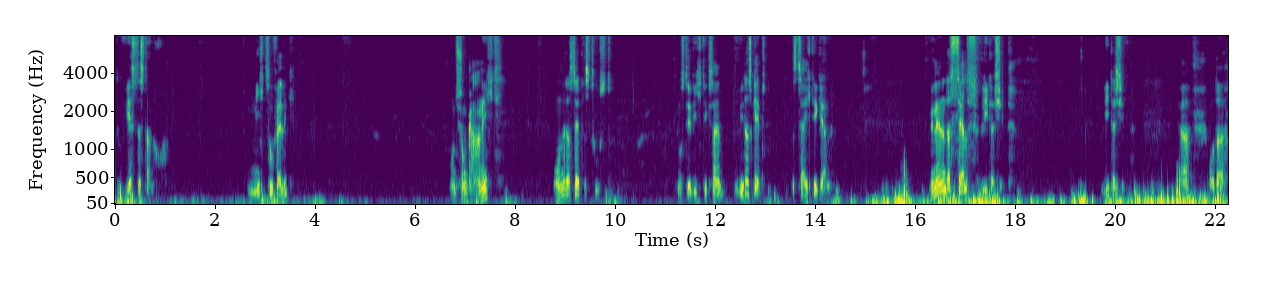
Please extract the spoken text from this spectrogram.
Du wirst es dann auch. Nicht zufällig. Und schon gar nicht, ohne dass du etwas tust. Muss dir wichtig sein. Wie das geht, das zeige ich dir gerne. Wir nennen das Self-Leadership. Leadership. Ja, oder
